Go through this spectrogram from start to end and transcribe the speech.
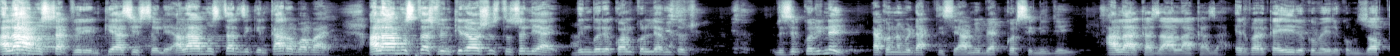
আলা মুস্তাক ফিরিন কে আসিস চলে আলা মুস্তার জিকিন কারও বাবায়। আলা মুস্তাসফিন কিরা অসুস্থ চলে আয়। দিন ভরে কল করলে, আমি তো রিসিভ করি নেই? এখন আমি ডাকতেছি, আমি ব্যাক করছি নিজেই। আলা কাজা আলা কাজা। এরপরে এইরকম এইরকম, যত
